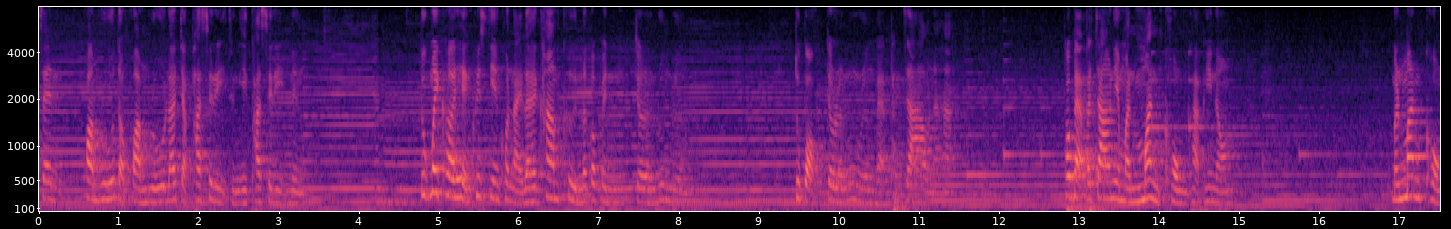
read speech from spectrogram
เส้น ความรู้ต่อความรู้แล้วจากภาสิริถึงอีกภาสิริหนึ่ง ทุกไม่เคยเห็นคริสเตียนคนไหนเลยข้ามคืนแล้วก็เป็นเจริญรุ่งเรืองตุกบอกเจริญรุ่งเรืองแบบพระเจ้านะคะเพราะแบบพระเจ้าเนี่ยมันมั่นคงค่ะพี่น้อง มันมั่นคง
